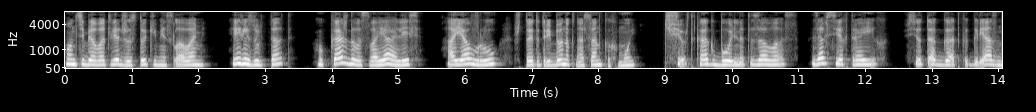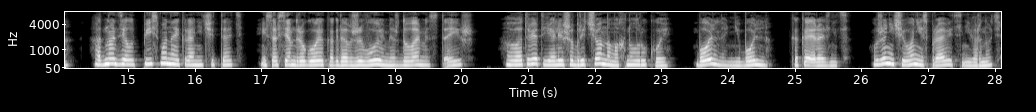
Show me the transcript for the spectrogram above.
он тебя в ответ жестокими словами. И результат? У каждого своя Олеся. А я вру, что этот ребенок на санках мой. Черт, как больно-то за вас. За всех троих. Все так гадко, грязно. Одно дело письма на экране читать, и совсем другое, когда вживую между вами стоишь. В ответ я лишь обреченно махнул рукой. Больно, не больно. Какая разница? Уже ничего не исправить, не вернуть.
